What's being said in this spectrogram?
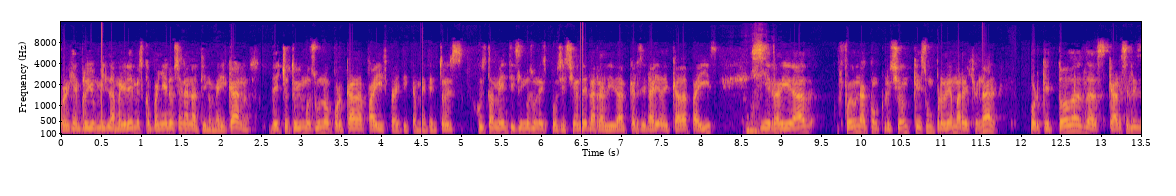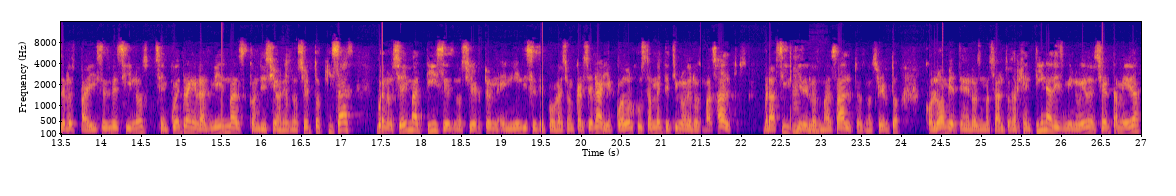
por ejemplo, yo, la mayoría de mis compañeros eran latinoamericanos. De hecho, tuvimos uno por cada país prácticamente. Entonces, justamente hicimos una exposición de la realidad carcelaria de cada país y en realidad fue una conclusión que es un problema regional porque todas las cárceles de los países vecinos se encuentran en las mismas condiciones, ¿no es cierto? Quizás, bueno, si hay matices, ¿no es cierto?, en, índices de población carcelaria. Ecuador justamente tiene uno de los más altos, Brasil tiene los más altos, ¿no es cierto? Colombia tiene los más altos, Argentina ha disminuido en cierta medida,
